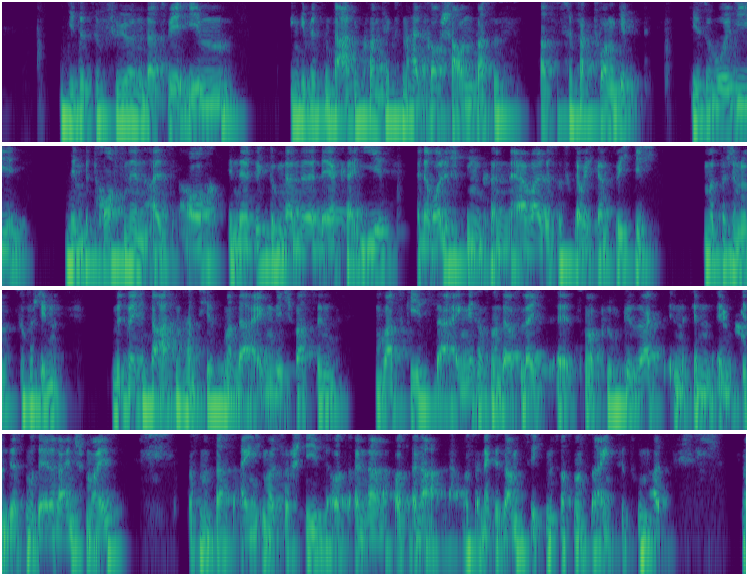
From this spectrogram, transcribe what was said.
die dazu führen, dass wir eben in gewissen Datenkontexten halt drauf schauen, was es, was es für Faktoren gibt, die sowohl die den Betroffenen als auch in der Entwicklung dann der, der KI eine Rolle spielen können. Ja, weil das ist, glaube ich, ganz wichtig, immer zu, zu verstehen, mit welchen Daten hantiert man da eigentlich? Was sind, um was geht's da eigentlich, was man da vielleicht äh, jetzt mal plump gesagt in, in, in, in das Modell reinschmeißt, dass man das eigentlich mal versteht aus einer, aus einer, aus einer Gesamtsicht, mit was man da eigentlich zu tun hat.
